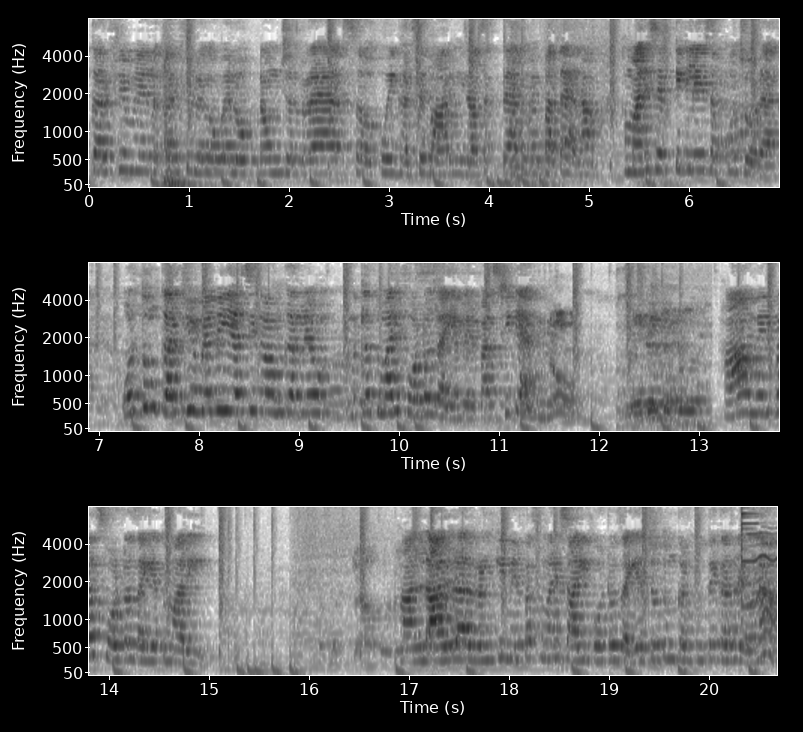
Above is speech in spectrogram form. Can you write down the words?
कर्फ्यू में कर्फ्यू लगा हुआ है लॉकडाउन चल रहा है कोई घर से बाहर नहीं जा सकता है तुम्हें पता है ना? हमारी सेफ्टी के लिए सब कुछ हो रहा है। और तुम कर्फ्यू में भी ऐसे काम कर रहे हो मतलब तुम्हारी फ़ोटोज़ आई है मेरे पास ठीक है? तो- हाँ मेरे पास फ़ोटोज़ आई है तुम्हारी। हाँ लाल लाल रंग की मेरे पास तुम्हारी सारी फ़ोटोज़ आई है जो तुम करतूते कर रहे हो ना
